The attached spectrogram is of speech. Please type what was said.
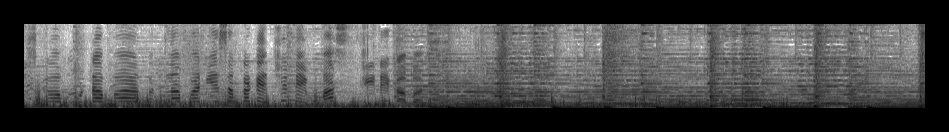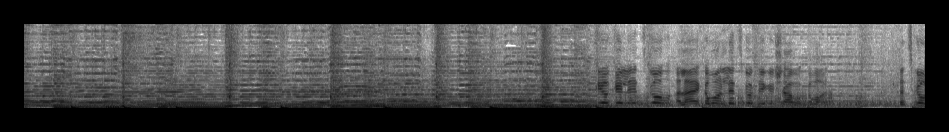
उसका मोटापन पतलापन, ये सब का टेंशन नहीं, मस्त जीने का बस। Okay, let's go. Alaya, come on, let's go take a shower. Come on. Let's go.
